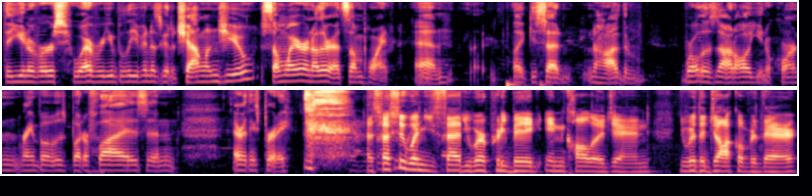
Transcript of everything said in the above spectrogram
the universe, whoever you believe in, is going to challenge you some way or another at some point. And like you said, Nahad, the world is not all unicorn, rainbows, butterflies, and everything's pretty. especially when you said you were pretty big in college and you were the jock over there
